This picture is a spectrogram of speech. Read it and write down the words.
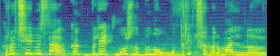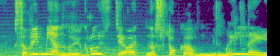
Короче, я не знаю, как, блядь, можно было умудриться нормальную современную игру сделать настолько мыльной,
